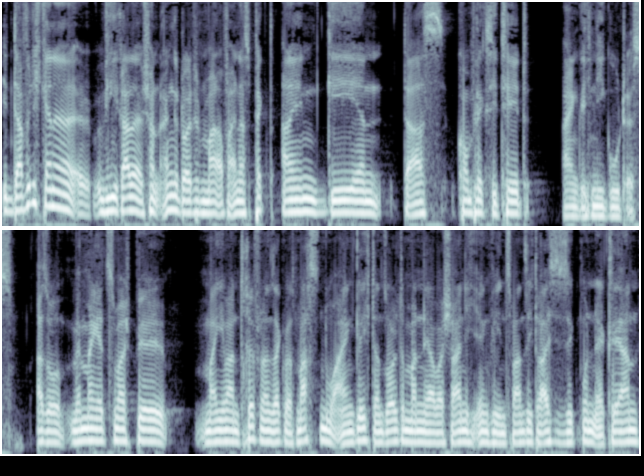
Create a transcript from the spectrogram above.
Da würde ich gerne, wie gerade schon angedeutet, mal auf einen Aspekt eingehen, dass Komplexität eigentlich nie gut ist. Also wenn man jetzt zum Beispiel mal jemanden trifft und sagt, was machst du eigentlich, dann sollte man ja wahrscheinlich irgendwie in 20, 30 Sekunden erklären,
